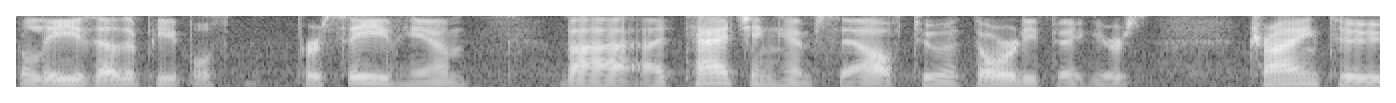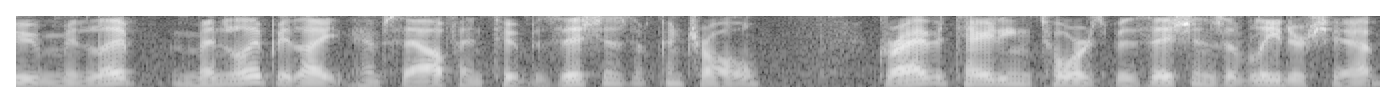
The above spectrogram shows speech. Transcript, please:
believes other people perceive him by attaching himself to authority figures, trying to manip- manipulate himself into positions of control, gravitating towards positions of leadership,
